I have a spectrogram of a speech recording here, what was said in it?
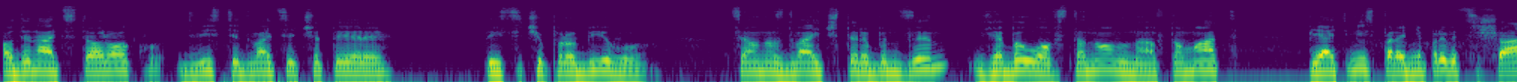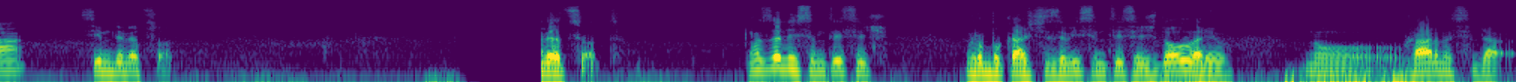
11-го року 224 тисячі пробігу. Це у нас 2,4 бензин, ГБО встановлено, автомат, 5 місць, передній привід США 7900. 900. Ну, за 8 тисяч, грубо кажучи, за 8 тисяч доларів. Ну, гарне, сіда,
